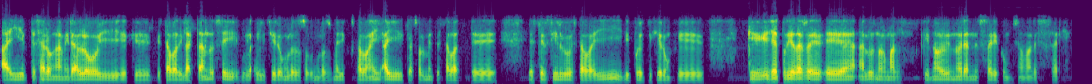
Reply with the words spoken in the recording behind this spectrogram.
ahí empezaron a mirarlo y que, estaba dilatándose y le hicieron los, los médicos estaban ahí, ahí casualmente estaba eh, Esther Silgo estaba ahí y pues dijeron que, que ella podía dar eh, eh, a luz normal, que no, no era necesario como se llama necesaria.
